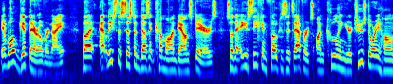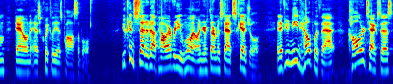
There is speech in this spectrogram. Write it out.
It won't get there overnight, but at least the system doesn't come on downstairs, so the AC can focus its efforts on cooling your two-story home down as quickly as possible. You can set it up however you want on your thermostat schedule, and if you need help with that, call or text us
